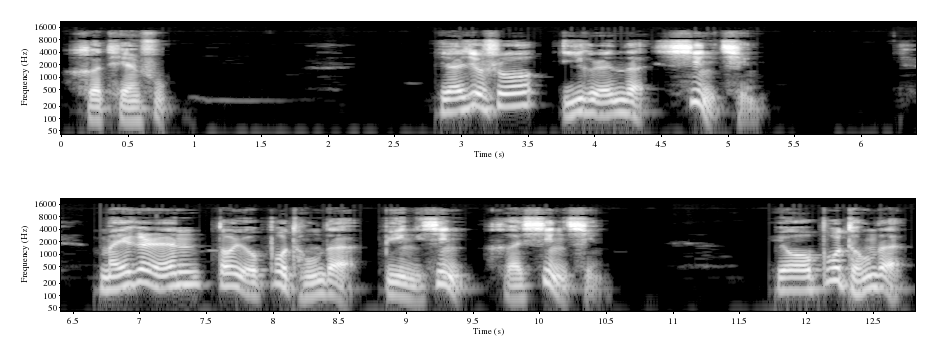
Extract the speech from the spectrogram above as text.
和天赋。也就是说，一个人的性情，每个人都有不同的秉性和性情，有不同的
